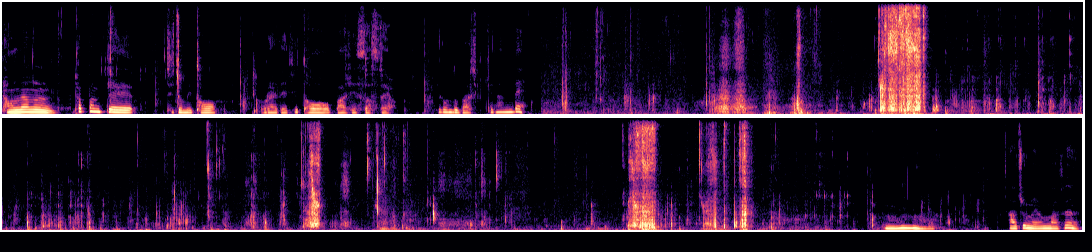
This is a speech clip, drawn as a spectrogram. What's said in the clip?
당면은 첫 번째 지점이 더 뭐라 해야 되지? 더 맛있었어요. 이건 도 맛있긴 한데 아주 매운맛은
